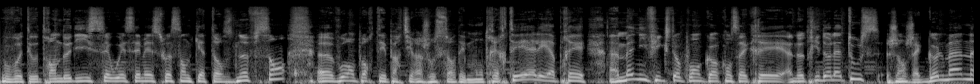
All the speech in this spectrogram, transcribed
Vous votez au 3210 ou SMS 74 900, Euh, vous remportez par tirage au sort des montres RTL et après un magnifique Stop ou encore consacré à notre idole à tous, Jean-Jacques Goldman,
